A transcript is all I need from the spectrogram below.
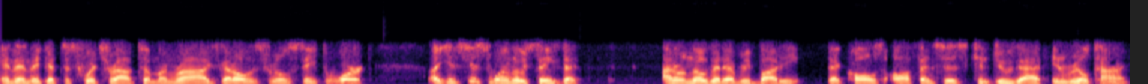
And then they get the switch route to Amon Ra. He's got all this real estate to work. Like, it's just one of those things that I don't know that everybody that calls offenses can do that in real time.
